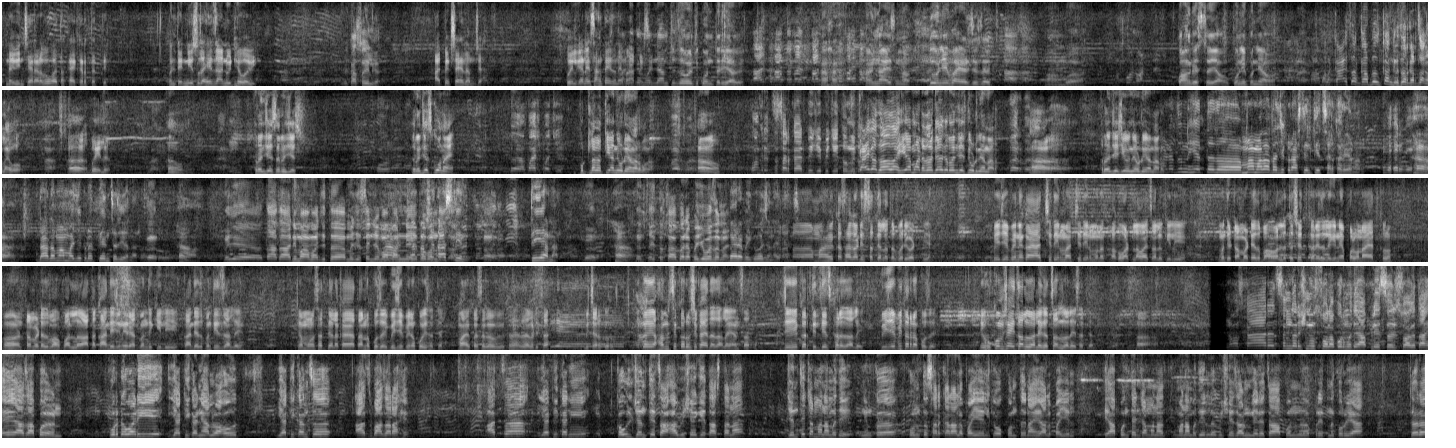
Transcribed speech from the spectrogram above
नवीन चेहऱ्याला बघू आता काय करतात ते. पण त्यांनी सुद्धा हे जाणवी ठेवावी. विकास होईल का? अपेक्षा आहेत आमच्या. होईल का नाही सांगता येत नाही पण ते अपेक्षा म्हणले आमच्या जवळचे कोणतरी यावे. नाही पण आता नाही. नाहीच ना. दोन्ही बाहेरचेच आहेत. हां बर. काँग्रेसचं यावं कोणी पण यावं. मला काय सरकार आपलं काँग्रेस सरकार चांगलं आहे हो. हा, पहिलं. हो. रणजेश रणजेश रणजेश कोण? आहे? भाजपाचे. कुठला व्यक्ती निवडून येणार बघा. बर बर. हा. काँग्रेसचं सरकार बीजेपीचे तुम्ही काय का झालं ह्या माड्याचा रणजेश निवडून येणार. बर बर. हा. रणजेश निवडून येणार. अजून हे तर मामा दादा जिकडे असतील तेच सरकार येणार. बर बर. हा. दादा मामा जिकडे त्यांचंच येणार. बर. हा. म्हणजे दादा आणि मामा जिथं म्हणजे संजय मामांनी ज्या पक्षात बबन दादा. असतील. ते येणार. बरं. हा. त्यांचं इथं चा- बऱ्यापैकी वजन आहे. बऱ्यापैकी वजन आहे त्यांचं. आता महाविकास आघाडी सध्याला तर बरी वाटते बी जे पीने काय आजचे दिन मागचे दिन म्हणत पाक वाट लावायला चालू केली. मध्ये टमाट्याचा भाव वाढलं तर शेतकऱ्याचं लगे नेपाळहून आयात करून अं, टमाट्याचा भाव पाडलं. आता कांद्याची निर्यात बंदी केली. कांद्याचं पण तीच झालं आहे त्यामुळं सध्याला काय आता नकोच आहे. बी जे पी नको आहे सध्याला. महाविकास आघाडीचा विचार करू. हे काय हमसे करूशी कायदा झाला यांचा आता. जे हे करतील तेच खरं झालं आहे बी जे पी तर नकोच आहे. ते हुकुमशाही चालू झालं आहे का? चालू झालं आहे सध्या. हां हां. नमस्कार संघर्ष न्यूज सोलापूरमध्ये आपले सर स्वागत आहे. आज आपण कोरडवाडी या ठिकाणी आलो आहोत. या ठिकाणचं आज बाजार आहे. आजचा या ठिकाणी कौल जनतेचा हा विषय घेत असताना जनतेच्या मनामध्ये नेमकं कोणतं सरकार आलं पाहिजे किंवा कोणतं नाही आलं पाहिजे? हे आपण त्यांच्या मनात मनामधील विषय जाणून घेण्याचा आपण प्रयत्न करूया. तर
